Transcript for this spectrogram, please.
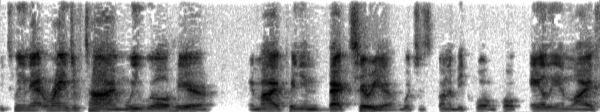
between that range of time, we will hear in my opinion, bacteria, which is going to be quote unquote alien life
